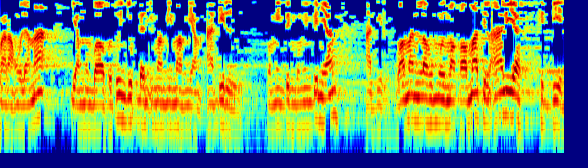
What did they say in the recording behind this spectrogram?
para ulama yang membawa petunjuk dan imam-imam yang adil, pemimpin-pemimpin yang adil. Waman lahumul maqamatil aliyah fid din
